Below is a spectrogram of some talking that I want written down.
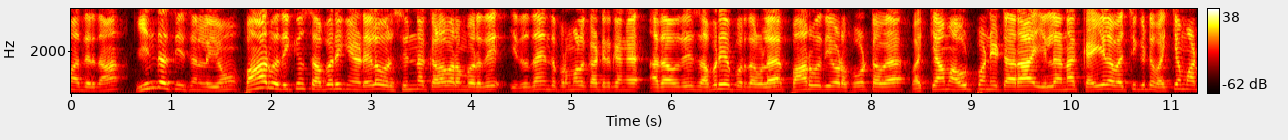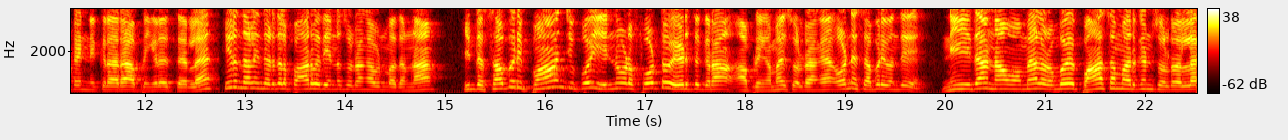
மாதிரி தான் இந்த சீசன்லையும் பார்வதிக்கும் சபரிக்கும் இடையில ஒரு சின்ன கலவரம் வருது. இதுதான் இந்த பிரமோல காட்டியிருக்காங்க. அதாவது சபரியை பொறுத்தளவுல பார்வதியோட போட்டோவை வைக்காம அவுட் பண்ணிட்டாரா? இல்லைன்னா கையில வச்சுக்கிட்டு வைக்க மாட்டேன்னு நிக்கிறாரா அப்படிங்கிறது தெரியல. இருந்தாலும் இந்த இடத்துல பார்வதி என்ன சொல்றாங்க அப்படின்னு பார்த்தோம்னா இந்த சபரி பாஞ்சு போய் என்னோட போட்டோ எடுத்துக்கிறான் அப்படிங்கிற மாதிரி சொல்றாங்க. உடனே சபரி வந்து நீ தான் நான் உன் மேல ரொம்பவே பாசமா இருக்கேன்னு சொல்றல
